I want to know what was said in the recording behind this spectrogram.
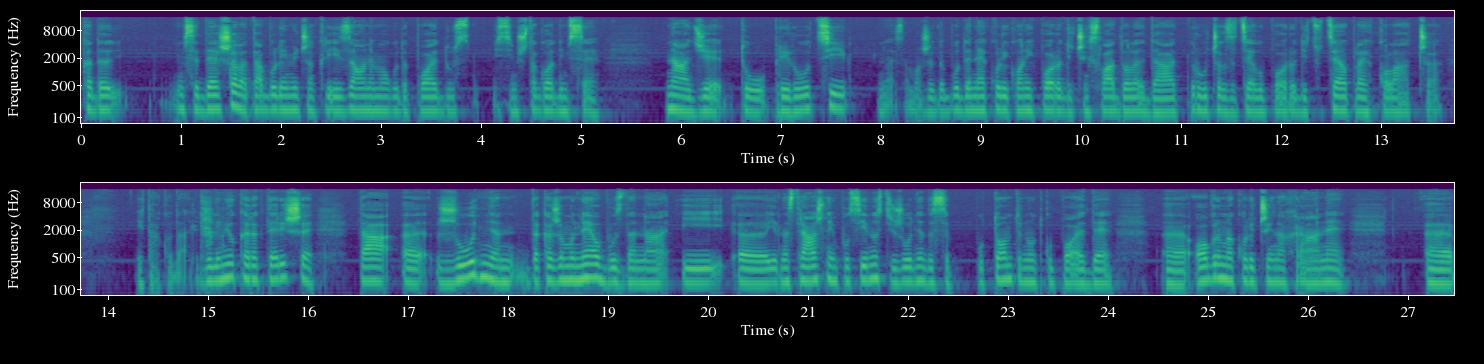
kada im se dešava ta bulimična kriza, one mogu da pojedu, mislim šta god im se nađe tu pri ruci, ne znam, može da bude nekoliko onih porodičnih sladoleda, ručak za celu porodicu, ceo pleh kolača i tako dalje. Bulimiju karakteriše ta uh, žudnja, da kažemo neobuzdana i uh, jedna strašna impulsivnost i žudnja da se u tom trenutku pojede uh, ogromna količina hrane, uh, e,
